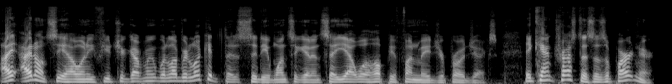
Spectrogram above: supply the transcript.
I, I don't see how any future government will ever look at the city once again and say, yeah, we'll help you fund major projects. They can't trust us as a partner.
